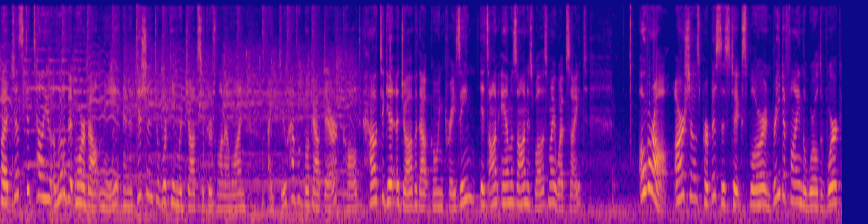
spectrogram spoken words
But just to tell you a little bit more about me, in addition to working with job seekers one on one, I do have a book out there called How to Get a Job Without Going Crazy. It's on Amazon as well as my website. Overall, our show's purpose is to explore and redefine the world of work,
